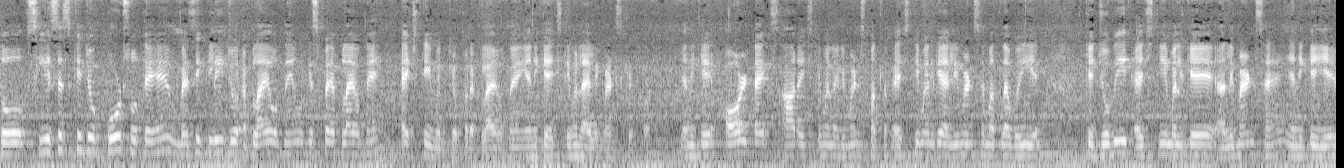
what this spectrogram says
तो सीएसएस के जो कोड्स होते हैं बेसिकली जो अप्लाई होते हैं, वो किस पे अप्लाई होते हैं? एचटीएमएल के ऊपर अप्लाई होते हैं, यानी कि एचटीएमएल एलिमेंट्स के ऊपर। यानी कि all tags are H elements मतलब एच के एलिमेंट्स से मतलब वही है कि जो भी एचटीएमएल के एलिमेंट्स हैं, यानी कि ये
